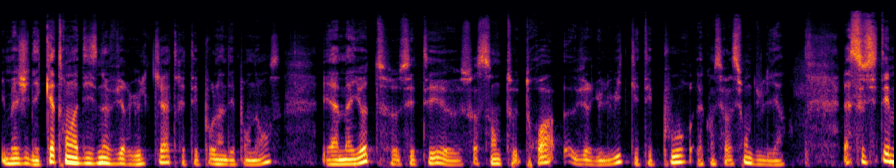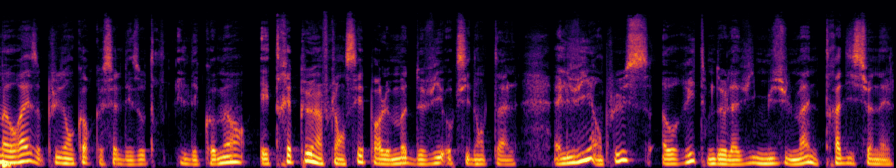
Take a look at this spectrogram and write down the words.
imaginez, 99,4 étaient pour l'indépendance, et à Mayotte, euh, c'était euh, 63,8 qui étaient pour la conservation du lien. La société mahoraise, plus encore que celle des autres îles des Comores, est très peu influencée par le mode de vie occidental. Elle vit en plus au rythme de la vie musulmane traditionnelle.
